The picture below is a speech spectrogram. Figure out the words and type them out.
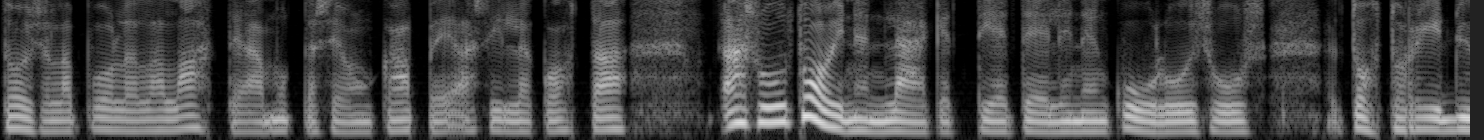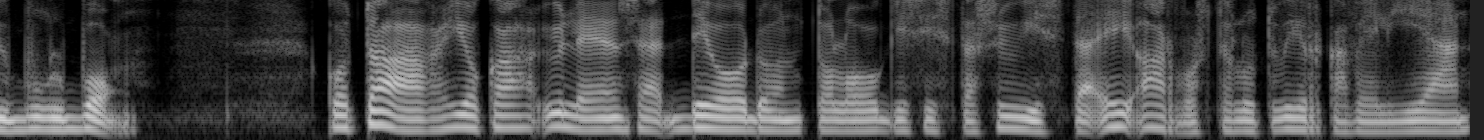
toisella puolella Lahtea, mutta se on kapea sillä kohtaa, asuu toinen lääketieteellinen kuuluisuus, tohtori du Bourbon. Kotar, joka yleensä deodontologisista syistä ei arvostellut virkaveljiään,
